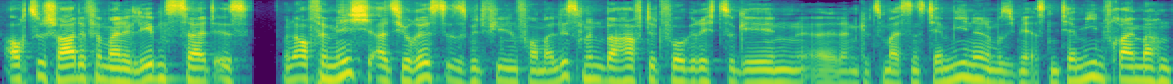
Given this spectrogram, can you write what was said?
auch zu schade für meine Lebenszeit ist. Und auch für mich als Jurist ist es mit vielen Formalismen behaftet, vor Gericht zu gehen. Äh, dann gibt es meistens Termine, dann muss ich mir erst einen Termin freimachen.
